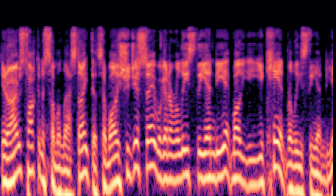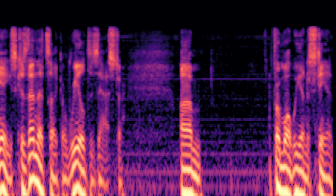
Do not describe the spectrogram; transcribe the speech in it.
you know, I was talking to someone last night that said, well, you should just say we're going to release the NDA. Well, you, you can't release the NDAs because then that's like a real disaster, um, from what we understand.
